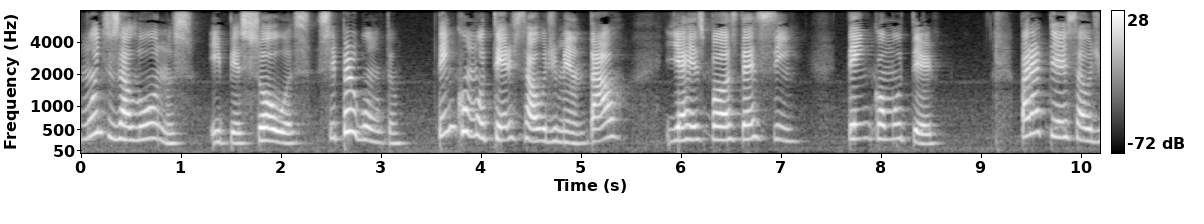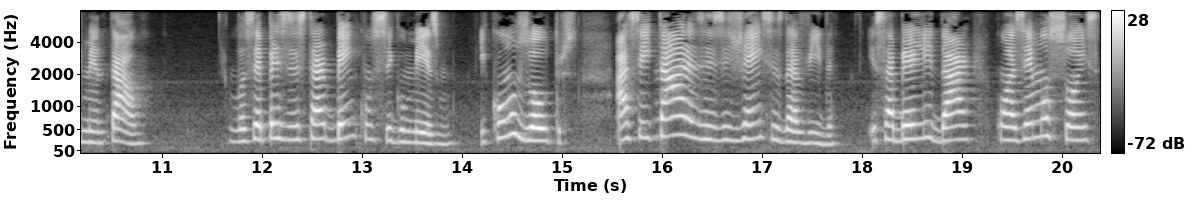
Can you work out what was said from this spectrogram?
Muitos alunos e pessoas se perguntam: tem como ter saúde mental? E a resposta é sim, tem como ter. Para ter saúde mental, você precisa estar bem consigo mesmo e com os outros, aceitar as exigências da vida e saber lidar com as emoções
